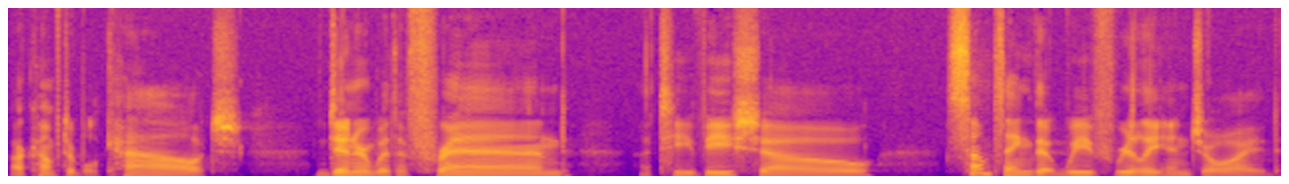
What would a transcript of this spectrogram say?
our comfortable couch, dinner with a friend, a TV show, something that we've really enjoyed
